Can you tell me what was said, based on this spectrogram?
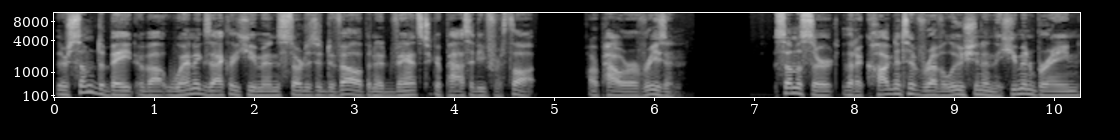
There's some debate about when exactly humans started to develop an advanced capacity for thought, our power of reason. Some assert that a cognitive revolution in the human brain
